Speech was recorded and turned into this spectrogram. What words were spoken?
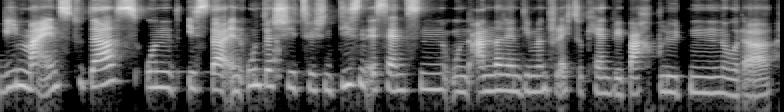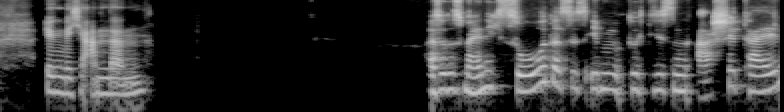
wie, meinst du das? Und ist da ein Unterschied zwischen diesen Essenzen und anderen, die man vielleicht so kennt, wie Bachblüten oder irgendwelche anderen? Also das meine ich so, dass es eben durch diesen Ascheteil,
